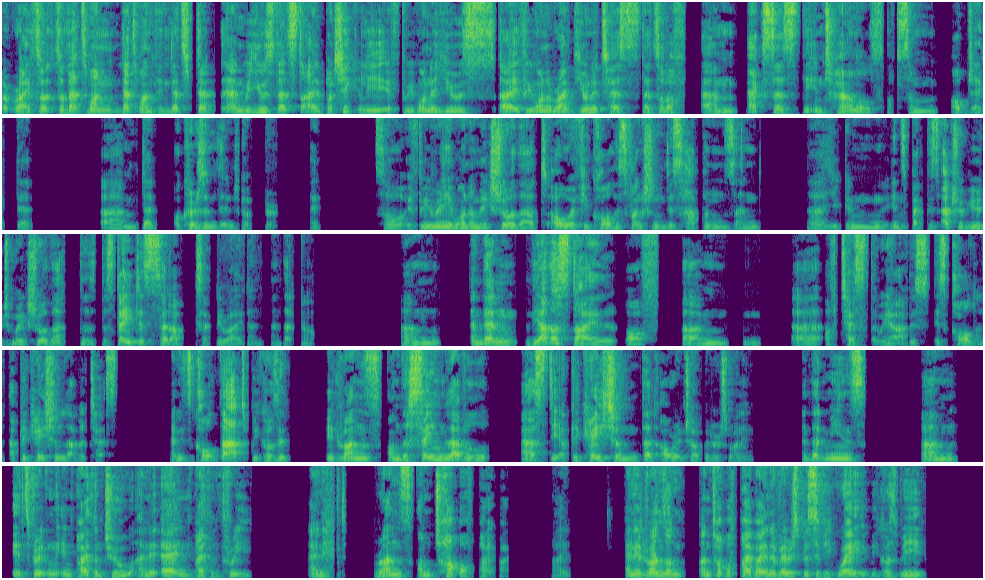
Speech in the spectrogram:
Uh, Right. So so that's one that's one thing. That's that and we use that style particularly if we want to use uh, if we want to write unit tests that sort of um, access the internals of some object that um, that occurs in the interpreter. Right. So if we really want to make sure that oh if you call this function this happens and uh, you can inspect this attribute to make sure that the, the state is set up exactly right and, and that kind of. Um, and then the other style of um, uh, of tests that we have is, is called an application level test. And it's called that because it, it runs on the same level as the application that our interpreter is running. And that means um, it's written in Python 2 and it, uh, in Python 3, and it runs on top of PyPy, right? And it Okay. runs on, on top of PyPy in a very specific way because we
